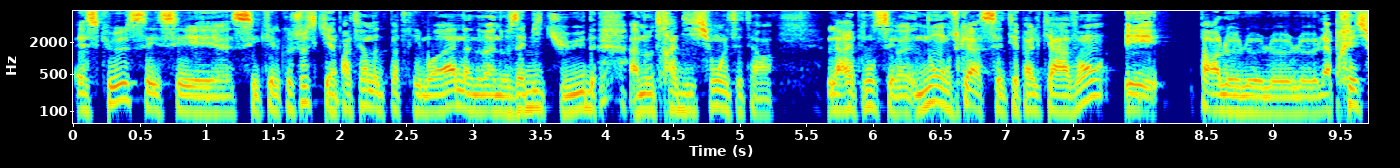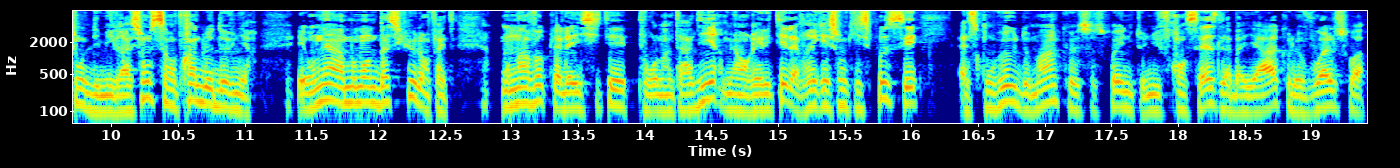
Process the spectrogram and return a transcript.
Est-ce que c'est quelque chose qui appartient à notre patrimoine, à nos, habitudes, à nos traditions, etc. La réponse est non. En tout cas, c'était pas le cas avant et par la pression de l'immigration, c'est en train de le devenir. Et on est à un moment de bascule, en fait. On invoque la laïcité pour l'interdire, mais en réalité, la vraie question qui se pose, c'est est-ce qu'on veut demain que ce soit une tenue française, la baya, que le voile soit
